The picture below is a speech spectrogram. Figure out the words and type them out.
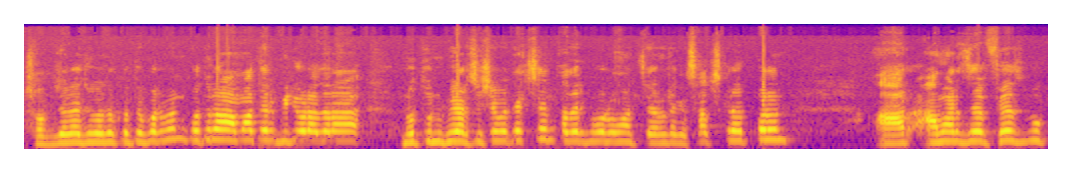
সব জায়গায় যোগাযোগ করতে পারবেন। বন্ধুরা, আমাদের ভিডিওটা যারা নতুন ভিউয়ার্স হিসেবে দেখছেন, তাদেরকে বলব আমার চ্যানেলটাকে সাবস্ক্রাইব করুন। আর আমার যে ফেসবুক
